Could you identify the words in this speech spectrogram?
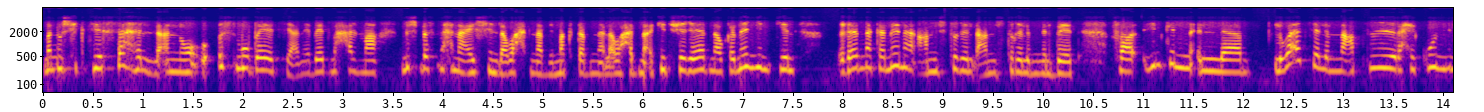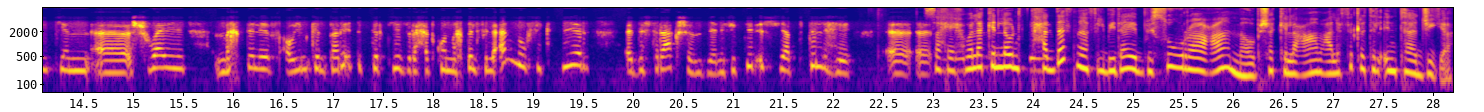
منه شيء كتير سهل لأنه اسمه بيت يعني بيت محل ما مش بس نحن عايشين لوحدنا بمكتبنا لوحدنا أكيد في غيرنا وكمان يمكن غيرنا كمان عم نشتغل عم نشتغل من البيت فيمكن الوقت اللي بنعطيه رح يكون يمكن آه شوي مختلف أو يمكن طريقة التركيز رح تكون مختلفة لأنه في كثير ديستراكشنز يعني في كثير أشياء بتلهي آه صحيح. ولكن لو تحدثنا في البداية بصورة عامة وبشكل عام على فكرة الإنتاجية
